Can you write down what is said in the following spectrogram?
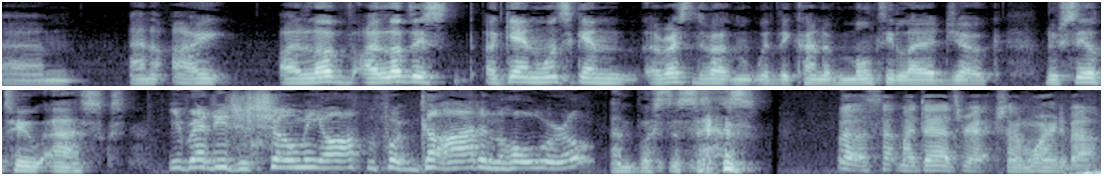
um, and I I love I love this again once again Arrested Development with the kind of multi-layered joke. Lucille Two asks, You ready to show me off before God and the whole world? and Buster says, Well, it's not my dad's reaction I'm worried about.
